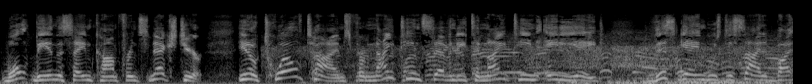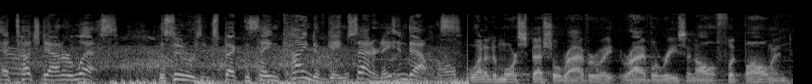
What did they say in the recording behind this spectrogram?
won't be in the same conference next year. You know, 12 times from 1970 to 1988, this game was decided by a touchdown or less. The Sooners expect the same kind of game Saturday in Dallas. One of the more special rivalry, rivalries in all of football, and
